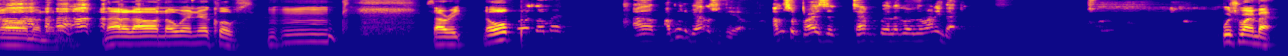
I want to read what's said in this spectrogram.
no, no, no, no, no, not at all. Nowhere near close. Mm-mm. Sorry. Nope. But no, man, um, I'm going to be honest with you. I'm surprised that Tampa Bay let go of the running back. Which running back?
